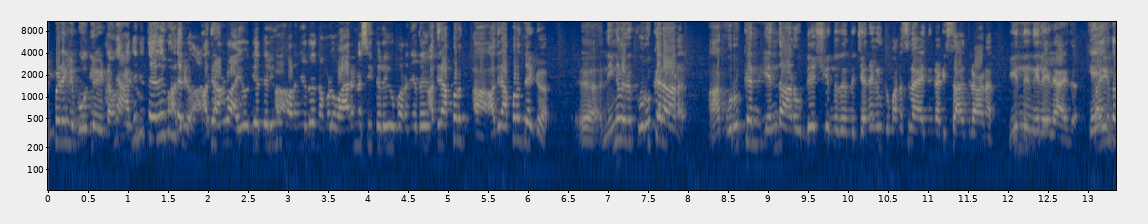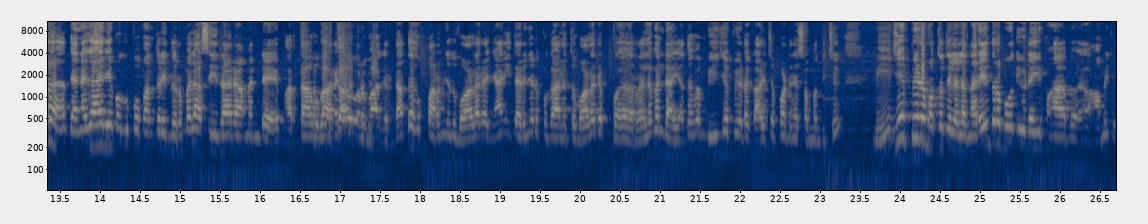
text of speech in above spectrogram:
ഇപ്പോഴെങ്കിലും ബോധ്യമായിട്ടോ ബോധ്യമായിട്ടാണ് അതിന് തെളിവുണ്ടല്ലോ. അതിനുള്ള അതിനാണല്ലോ അയോധ്യ തെളിവ്. പറഞ്ഞത് നമ്മൾ വാരണസി തെളിവ് പറഞ്ഞത്. അതിനപ്പുറം അതിനപ്പുറത്തേക്ക് നിങ്ങളൊരു കുറുക്കനാണ്. ആ കുറുക്കൻ എന്താണ് ഉദ്ദേശിക്കുന്നത് എന്ന് ജനങ്ങൾക്ക് മനസ്സിലായതിന്റെ അടിസ്ഥാനത്തിലാണ് ഇന്ന് നിലയിലായത്. കേന്ദ്ര ധനകാര്യ വകുപ്പ് മന്ത്രി നിർമ്മല സീതാരാമന്റെ ഭർത്താവ് ഭർത്താവ് പ്രഭാകരൻ. അദ്ദേഹം പറഞ്ഞത് വളരെ ഞാൻ ഈ തെരഞ്ഞെടുപ്പ് കാലത്ത് വളരെ റെലവെന്റ് ആയി. അദ്ദേഹം ബി ജെ പിയുടെ കാഴ്ചപ്പാടിനെ സംബന്ധിച്ച് ബി ജെ പിയുടെ മൊത്തത്തിലല്ല നരേന്ദ്രമോദിയുടെയും അമിത്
